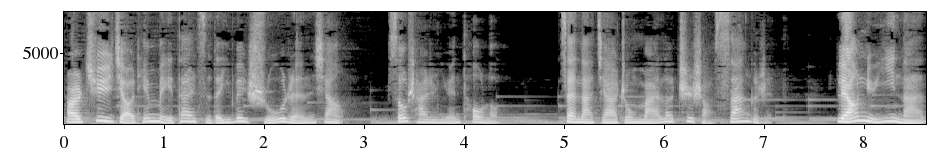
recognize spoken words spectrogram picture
而据角田美代子的一位熟人向搜查人员透露，在那家中埋了至少三个人，两女一男，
